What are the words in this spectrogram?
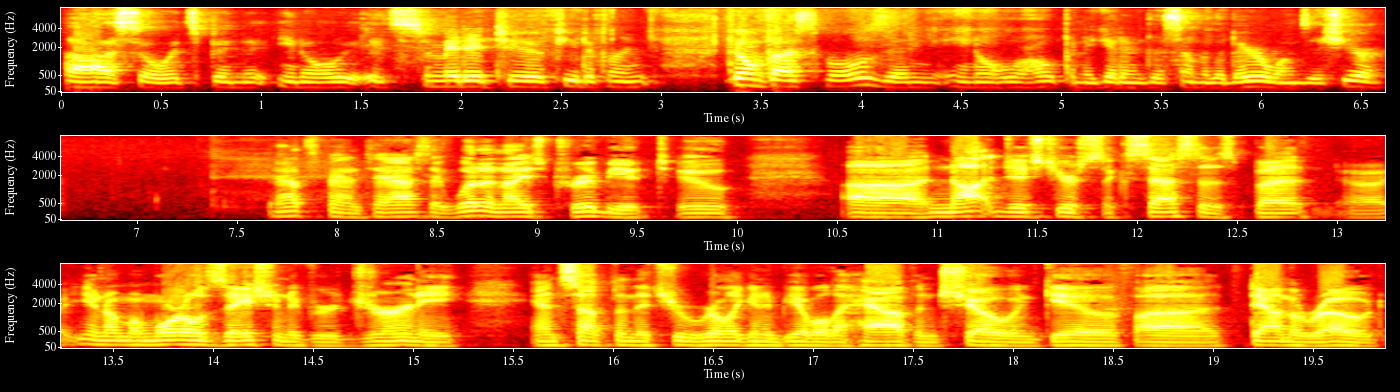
Uh, so it's been you know it's submitted to a few different film festivals and you know we're hoping to get into some of the bigger ones this year. That's fantastic. What a nice tribute to uh, not just your successes, but uh, you know, memorialization of your journey and something that you're really going to be able to have and show and give uh, down the road,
